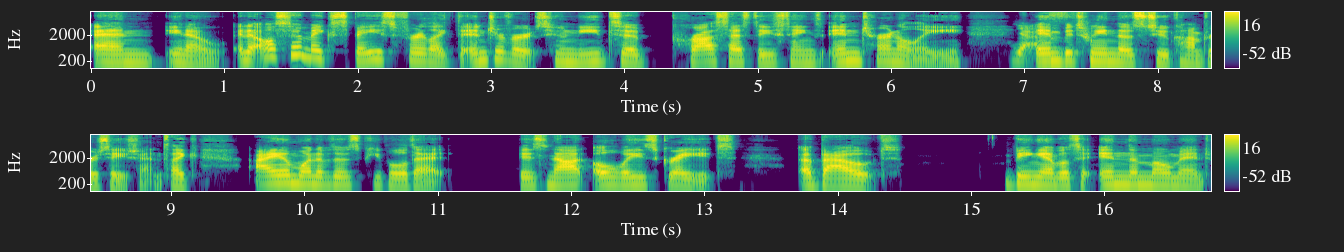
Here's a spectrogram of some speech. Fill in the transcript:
And, you know, and it also makes space for like the introverts who need to process these things internally yes. in between those two conversations. Like, I am one of those people that is not always great about being able to, in the moment,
